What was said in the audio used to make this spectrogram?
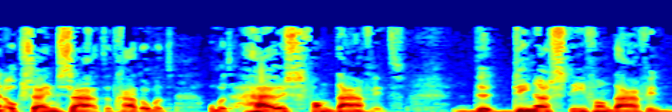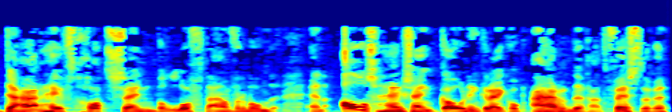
En ook zijn zaad. Het gaat om het, om het huis van David. De dynastie van David, daar heeft God zijn belofte aan verbonden. En als hij zijn koninkrijk op aarde gaat vestigen,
